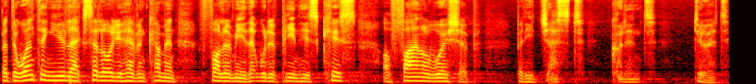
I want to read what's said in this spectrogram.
But the one thing you lack, sell all you have and come and follow me. That would have been his kiss of final worship. But he just couldn't do it.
